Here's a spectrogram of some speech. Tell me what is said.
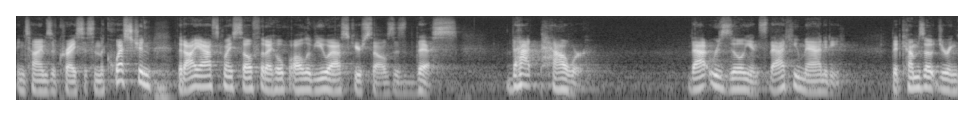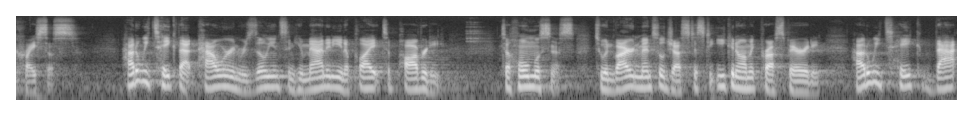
in times of crisis. And the question that I ask myself, that I hope all of you ask yourselves, is this that power, that resilience, that humanity that comes out during crisis. How do we take that power and resilience and humanity and apply it to poverty, to homelessness, to environmental justice, to economic prosperity? How do we take that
